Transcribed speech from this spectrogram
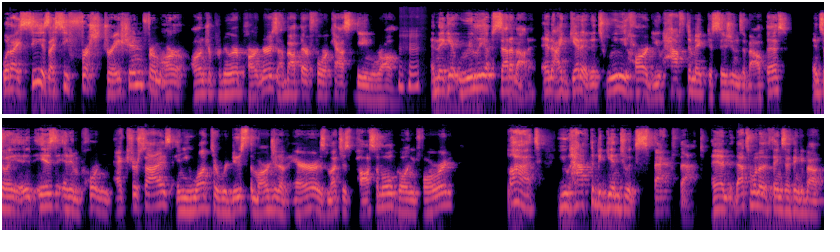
what I see is I see frustration from our entrepreneur partners about their forecasts being wrong. Mm-hmm. And they get really upset about it. And I get it. It's really hard. You have to make decisions about this. And so it is an important exercise, and you want to reduce the margin of error as much as possible going forward. But you have to begin to expect that. And that's one of the things I think about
